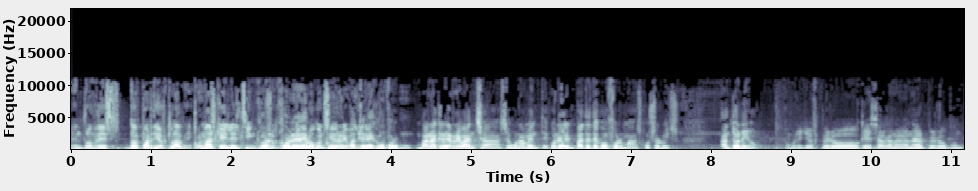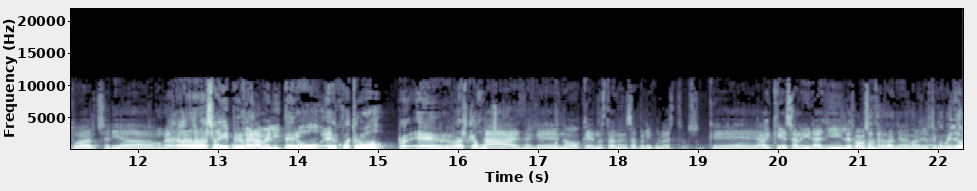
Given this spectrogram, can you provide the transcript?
Entonces, dos partidos clave. Con Más el- que el Elche incluso, con- el- no lo considero con el rival empate me directo. conformo. Van a querer revancha, seguramente. Con el empate te conformas, José Luis. Antonio. Hombre, yo espero que salgan a ganar, pero puntuar sería un, Bueno, caramel- ahora van a salir, un pero, caramelito. pero el 4 rasca mucho. Nah, es de que no, que no están en esa película estos. Que hay que salir allí, les vamos a hacer daño, además, yo estoy convencido.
